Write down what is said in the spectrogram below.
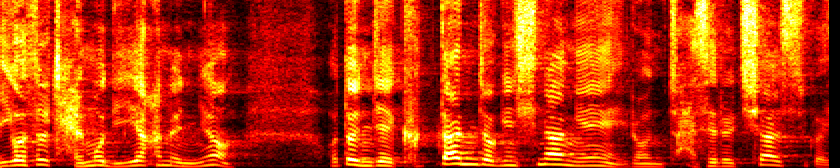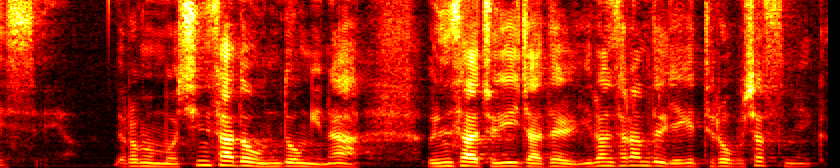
이것을 잘못 이해하면요, 어떤 이제 극단적인 신앙의 이런 자세를 취할 수가 있어요. 여러분 뭐 신사도 운동이나 은사주의자들 이런 사람들 얘기 들어보셨습니까?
